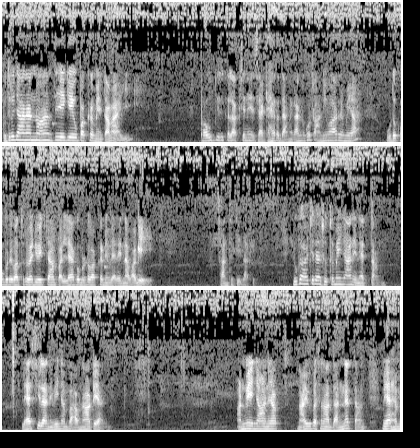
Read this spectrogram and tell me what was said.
බුදුරජාණන් වහන්සේගේ උපක්‍රමය තමයි පෞද්ගලික ලක්ෂණේ සැකහැර දැනගන්නකොට අනිවාර්යයෙන්ම යා උඩ කුඹුරේ වතුර වැඩි වෙච්චාම පල්ලෙහා කුඹුරට වක්කනේ වැරෙනා වගේ සම්තතිය දකින්න. යෝගාචරය සුතමේ ඥානෙ නැත්තම් ලෑස්තිලා නෙවෙයි නම් භාවනාවට යන්නේ. අන්වේ ඥානයක් ණය විපස්සනා දන්නේ නැත්තම් මෙයා හැම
